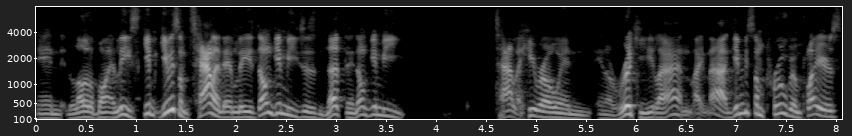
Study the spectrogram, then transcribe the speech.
and load up on at least give, give me some talent at least. Don't give me just nothing. Don't give me Tyler Herro and, and a rookie. Like, like nah, give me some proven players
